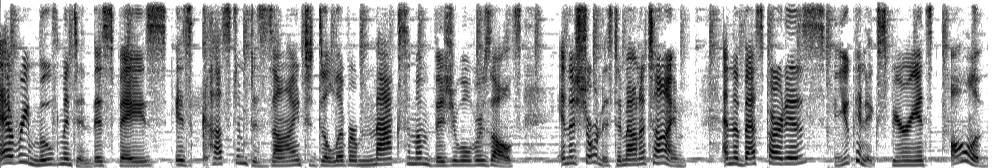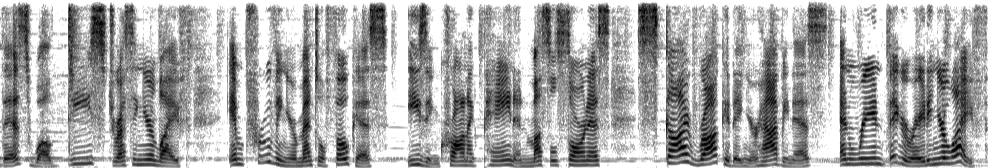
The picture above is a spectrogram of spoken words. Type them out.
Every movement in this phase is custom designed to deliver maximum visual results in the shortest amount of time. And the best part is, you can experience all of this while de stressing your life improving your mental focus, easing chronic pain and muscle soreness, skyrocketing your happiness, and reinvigorating your life.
